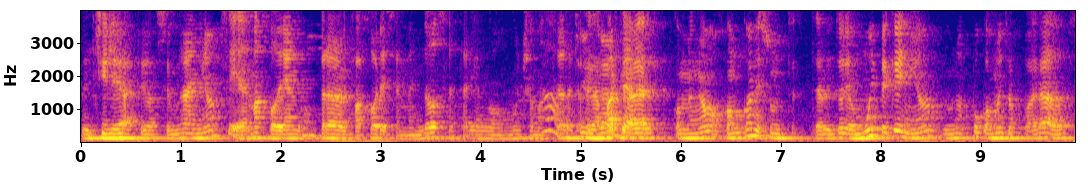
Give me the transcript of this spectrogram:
del Chile hasta hace un año. Sí, además podrían comprar alfajores en Mendoza, estarían como mucho más No, cerca. Pero aparte, a ver, convengamos, Hong Kong es un ter- territorio muy pequeño, de unos pocos metros cuadrados.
